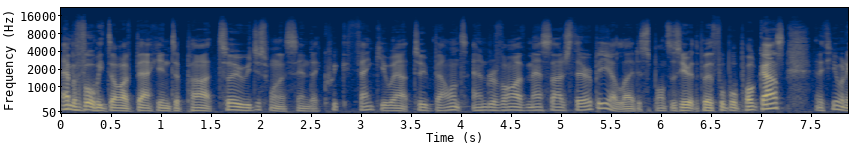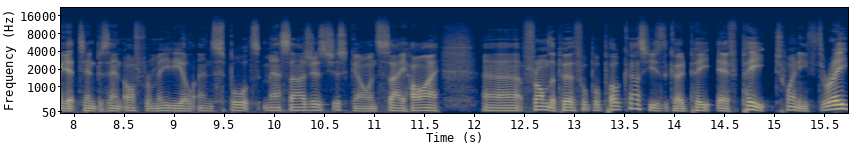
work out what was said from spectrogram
And before we dive back into part two, we just want to send a quick thank you out to Balance and Revive Massage Therapy, our latest sponsors here at the Perth Football Podcast. And if you want to get 10% off remedial and sports massages, just go and say hi uh, from the Perth Football Podcast. Use the code PFP23.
